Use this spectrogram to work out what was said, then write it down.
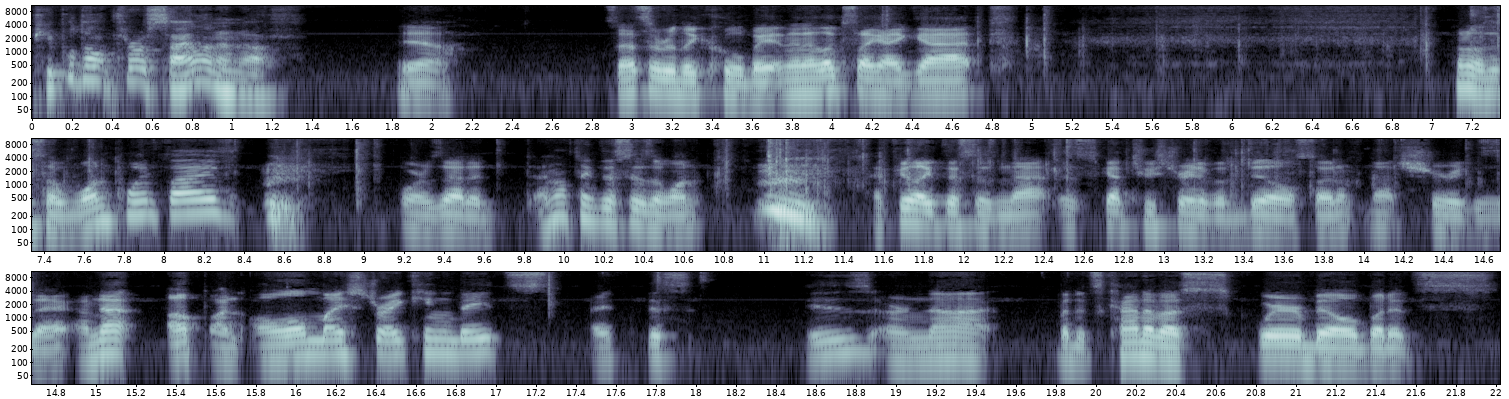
People don't throw silent enough. Yeah. So that's a really cool bait. And then it looks like I got I don't know, is this a 1.5? or is that a I don't think this is a one I feel like this is not it's got too straight of a bill, so I'm not sure exact I'm not up on all my Strike King baits. I, this is or not, but it's kind of a square bill, but it's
